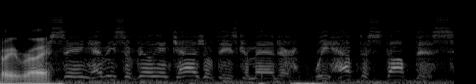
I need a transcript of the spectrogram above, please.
Sorry, Roy. We're seeing heavy civilian casualties, Commander. We have to stop this.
